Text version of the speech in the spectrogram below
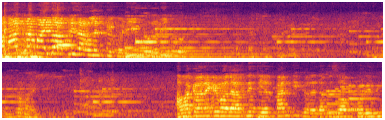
আমার নাম আইদো আপনি জানলেন কি করে? আমাকে অনেকে বলে, আপনি টের পান কি করে? আমি জব করিনি।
